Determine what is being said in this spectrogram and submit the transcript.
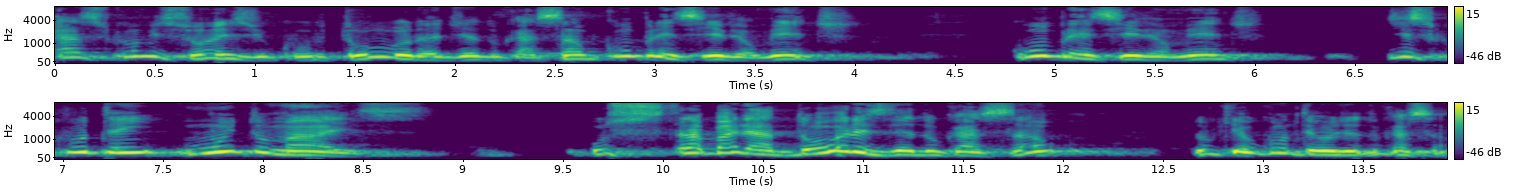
as comissões de cultura, de educação, compreensivelmente, compreensivelmente, discutem muito mais os trabalhadores de educação do que o conteúdo de educação.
